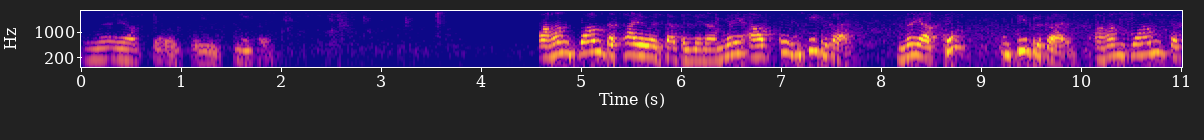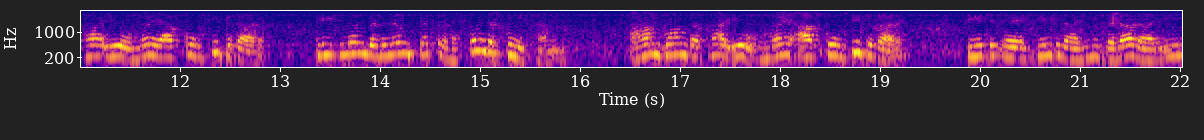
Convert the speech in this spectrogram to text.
मैं आपको ठीक है। अहम स्वाम तथा ऐसा कर लेना मैं आपको उसी प्रकार, मैं आपको उसी प्रकार अहम स्वाम तथा यो मैं आपको उसी प्रकार कृष्णम गजनम चक्र हस्तम दस्तुम इच्छा अहम स्वाम तथा यो मैं आपको उसी प्रकार सीटधारी गदाधारी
